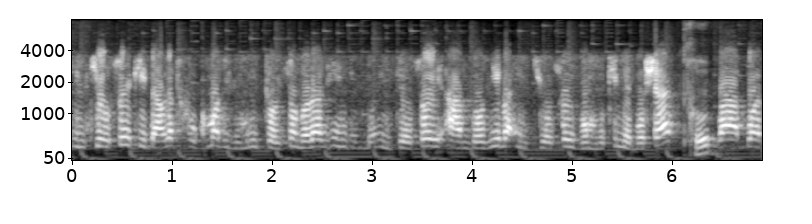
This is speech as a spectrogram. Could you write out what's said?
امتیازهایی که دولت حکومت جمهوری ترکستان دارد این امتیازهای اندازی و امتیازهای گمرکی می‌باشد خب. و با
